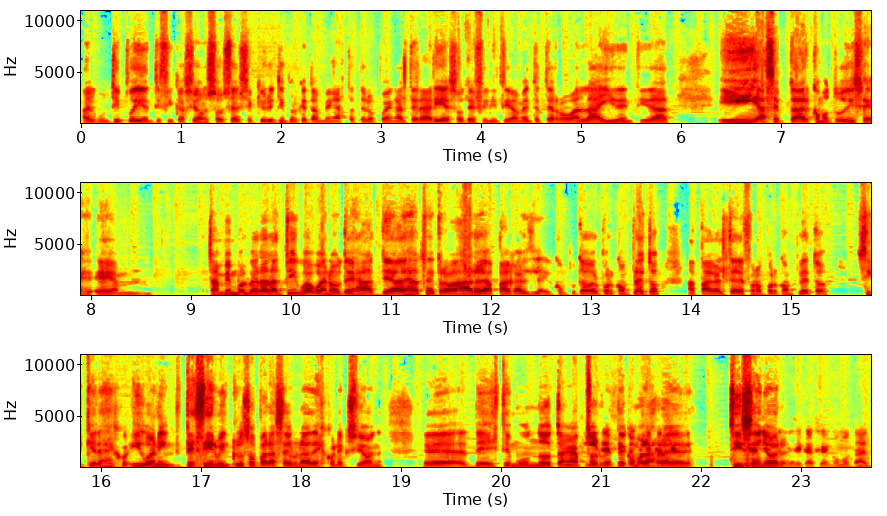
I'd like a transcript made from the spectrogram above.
algún tipo de identificación, social security, porque también hasta te lo pueden alterar y eso definitivamente te roban la identidad y aceptar, como tú dices, eh, también volver a la antigua. Bueno, deja, ya dejaste de trabajar, apaga el, el, computador por completo, apaga el teléfono por completo, si quieres. Y bueno, te sirve incluso para hacer una desconexión eh, de este mundo tan absorbente como las redes. Sí, señor. como tal.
